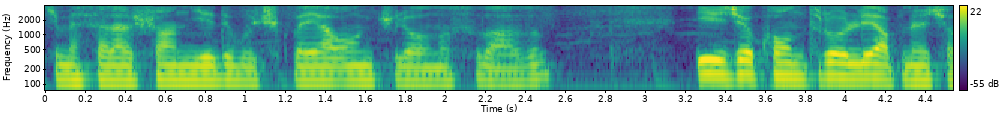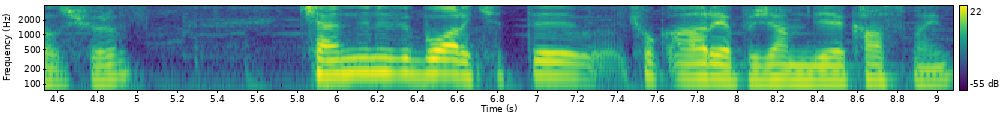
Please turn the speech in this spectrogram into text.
Ki mesela şu an 7,5 veya 10 kilo olması lazım. İyice kontrollü yapmaya çalışıyorum. Kendinizi bu harekette çok ağır yapacağım diye kasmayın.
